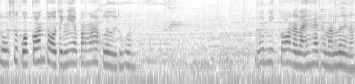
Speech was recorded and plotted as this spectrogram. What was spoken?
รู้สึกว่าก้อนโตจะเงียบมากๆเลยทุกคน ไม่มีก้อนอะไรให้ทั้งนั้นเลยนะ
